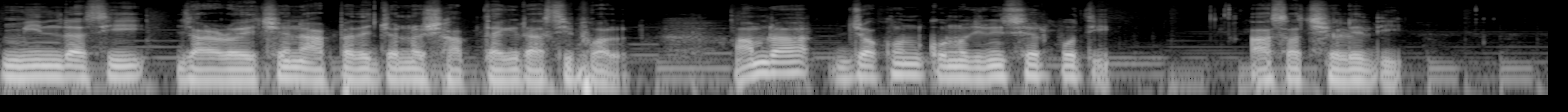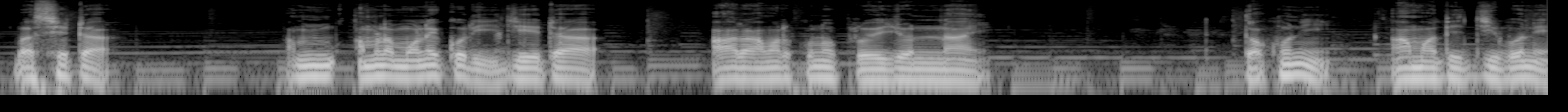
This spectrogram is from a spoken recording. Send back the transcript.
মীন রাশি যারা রয়েছেন, আপনাদের জন্য সাপ্তাহিক রাশিফল। আমরা যখন কোনো জিনিসের প্রতি আশা ছেড়ে দিই বা সেটা আমরা মনে করি যে এটা আর আমার কোনো প্রয়োজন নাই, তখনই আমাদের জীবনে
